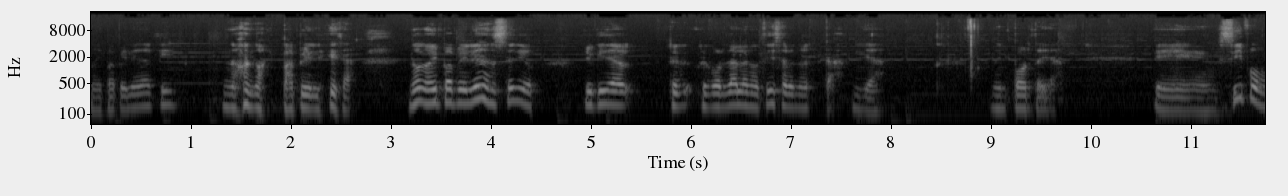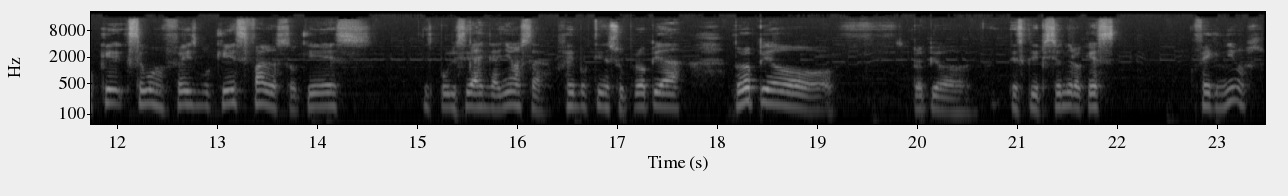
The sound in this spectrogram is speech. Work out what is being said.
¿No hay papelera aquí? No, no hay papelera. No, no hay papelera, en serio. Yo quería recordar la noticia, pero no está. Ya. No importa ya. Eh, sí, porque según Facebook, ¿qué es falso? ¿Qué es, es publicidad engañosa? Facebook tiene su propia propio, su propio descripción de lo que es fake news.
